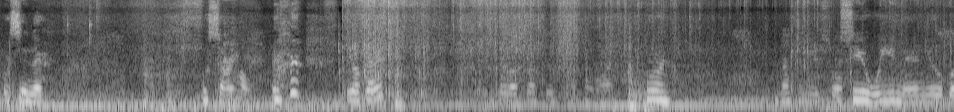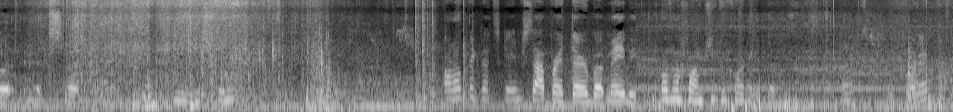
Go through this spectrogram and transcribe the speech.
What's in there? Oh, sorry. You okay? Yeah, let's not do this one. Come on. Nothing I useful. see a weed manual, but it's not useful. I don't think that's GameStop right there, but maybe. Hold my phone. Keep recording it though. Recording?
